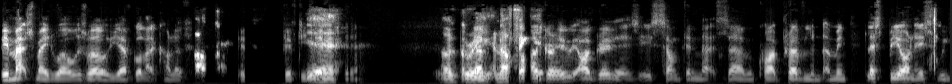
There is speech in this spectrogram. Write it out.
be match made well as well. You have got that kind of 50 yeah. yeah. I agree, and I think I agree. I agree with it. It's, it's something that's um, quite prevalent. I mean, let's be honest. We,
